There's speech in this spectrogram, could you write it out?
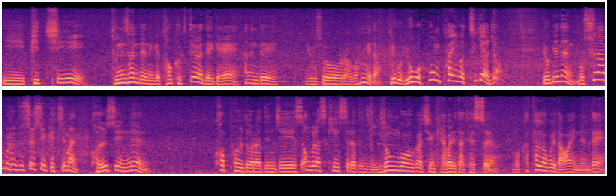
이 빛이 분산되는 게 더 극대화되게 하는데 요소라고 합니다. 그리고 요거 홈 파인 거 특이하죠? 여기는 뭐 수납으로도 쓸 수 있겠지만 걸 수 있는 컵 홀더라든지 선글라스 케이스라든지 이런 거가 지금 개발이 다 됐어요. 뭐 카탈로그에 나와 있는데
